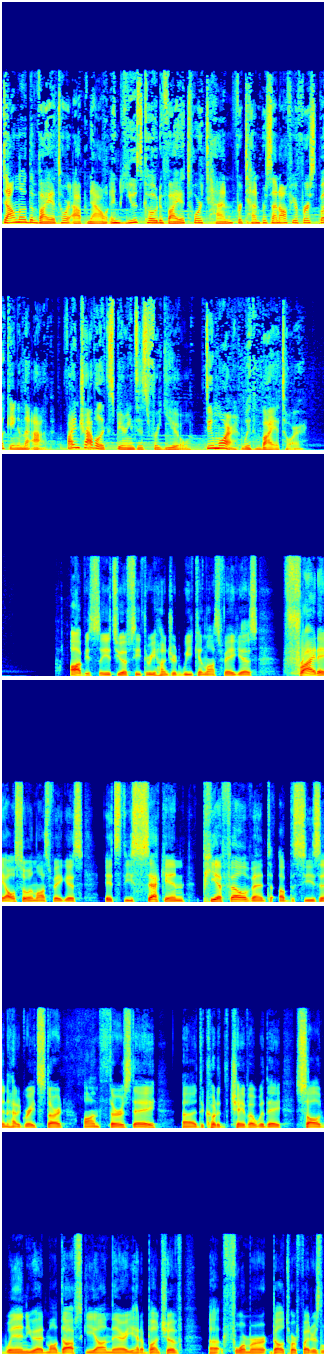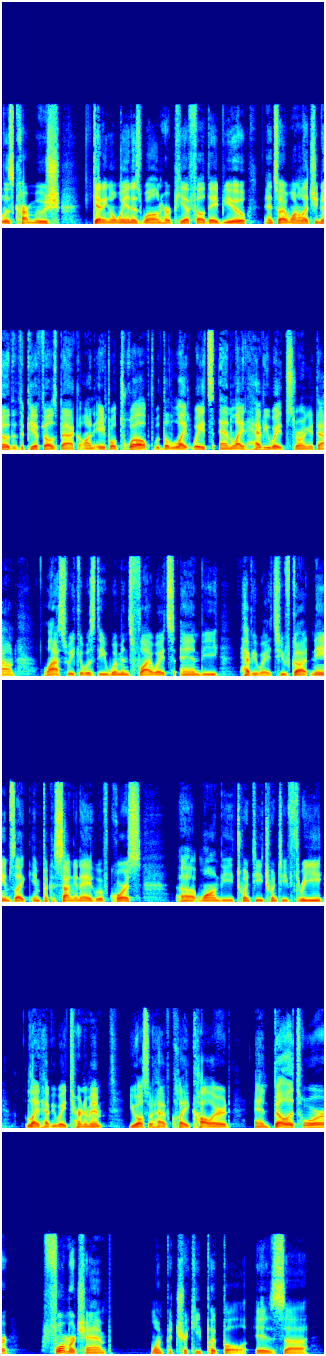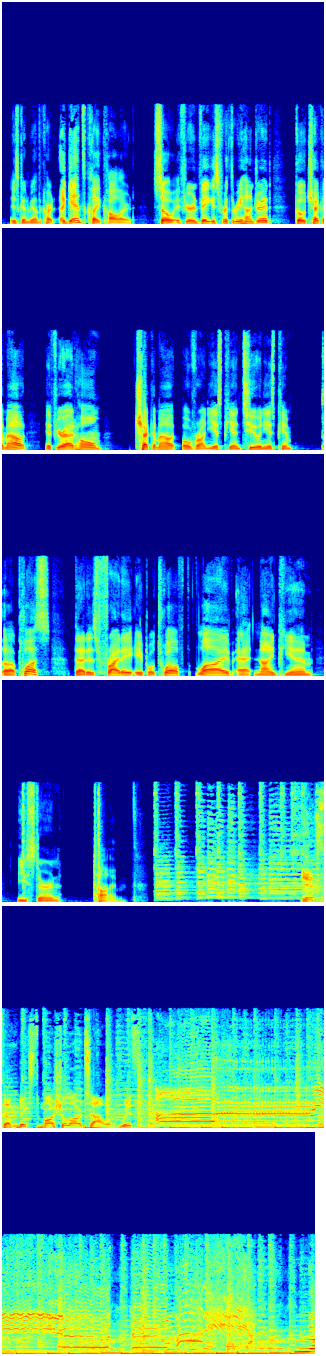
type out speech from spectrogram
Download the Viator app now and use code Viator10 for 10% off your first booking in the app. Find travel experiences for you. Do more with Viator. Obviously, it's UFC 300 week in Las Vegas. Friday, also in Las Vegas, it's the second PFL event of the season. Had a great start on Thursday. Uh, Dakota Cheva with a solid win. You had Moldavsky on there. You had a bunch of uh, former Bellator fighters, Liz Carmouche, getting a win as well in her PFL debut. And so I want to let you know that the PFL is back on April 12th with the lightweights and light heavyweights throwing it down. Last week it was the women's flyweights and the heavyweights. You've got names like Impa Kasanganay, who of course uh, won the 2023 light heavyweight tournament. You also have Clay Collard and Bellator former champ one Patricky Pitbull is uh, is going to be on the card against Clay Collard. So if you're in Vegas for 300, go check him out. If you're at home, check him out over on ESPN2 and ESPN uh, Plus. That is Friday, April 12th, live at 9 p.m. Eastern Time. It's the Mixed Martial Arts Hour with The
